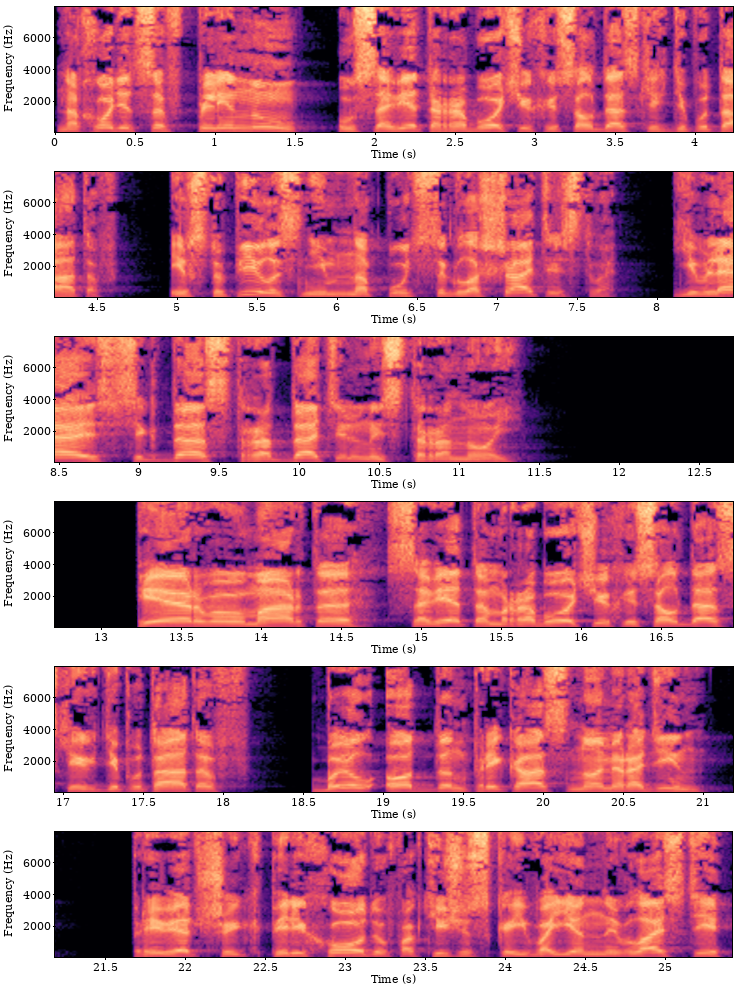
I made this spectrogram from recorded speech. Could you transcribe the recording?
находится в плену у Совета рабочих и солдатских депутатов и вступило с ним на путь соглашательства, являясь всегда страдательной стороной. 1 марта Советом рабочих и солдатских депутатов был отдан приказ номер один, приведший к переходу фактической военной власти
